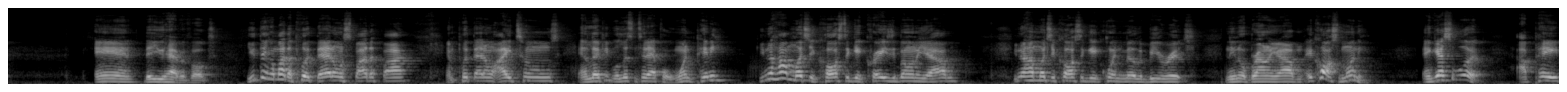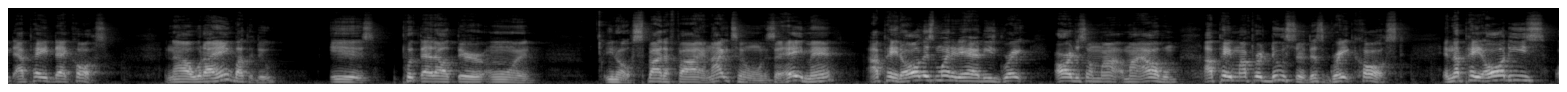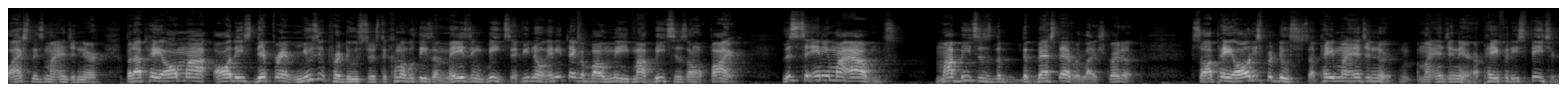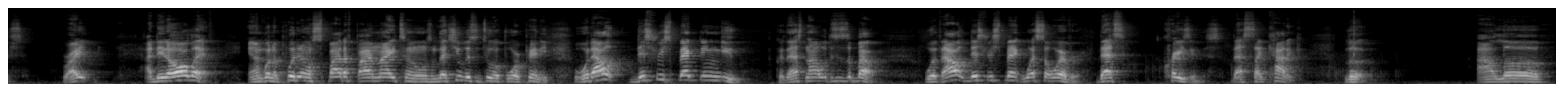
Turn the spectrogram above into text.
and there you have it, folks. You think I'm about to put that on Spotify and put that on iTunes and let people listen to that for one penny? You know how much it costs to get Krayzie Bone on your album? You know how much it costs to get Quentin Miller, B Rich, Nino Brown on your album? It costs money. And guess what? I paid I paid that cost. Now what I ain't about to do is put that out there on, you know, Spotify and iTunes and say, hey man, I paid all this money to have these great artists on my, my album. I paid my producer this great cost and I paid all these, well, actually, it's my engineer, but I pay all my all these different music producers to come up with these amazing beats. If you know anything about me, my beats is on fire. Listen to any of my albums. My beats is the, the best ever, like straight up. So I pay all these producers. I pay my engineer, my engineer. I pay for these features, right? I did all that. And I'm gonna put it on Spotify and iTunes and let you listen to it for a penny. Without disrespecting you, because that's not what this is about. Without disrespect whatsoever. That's craziness. That's psychotic. Look, I love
